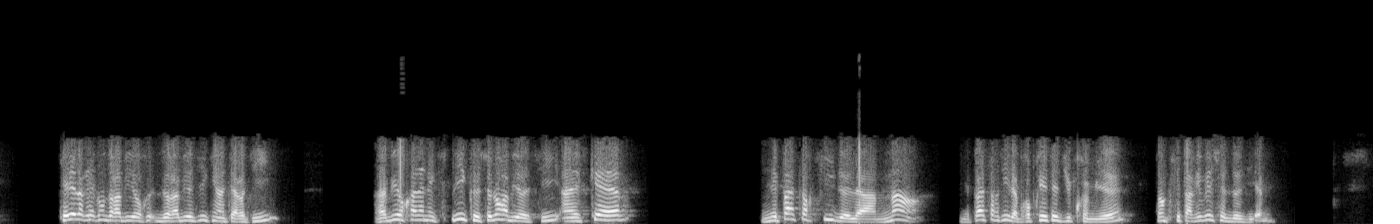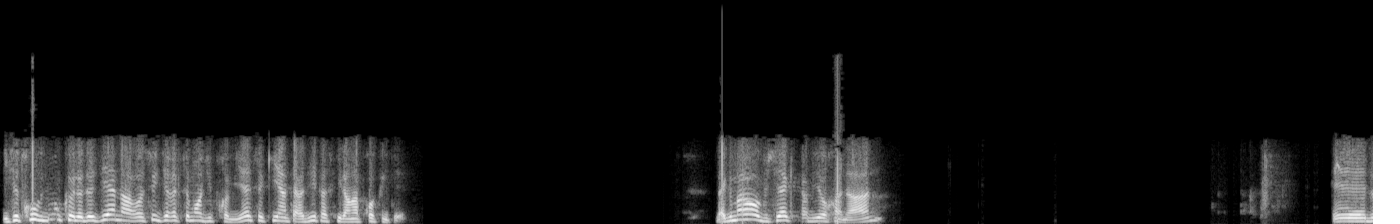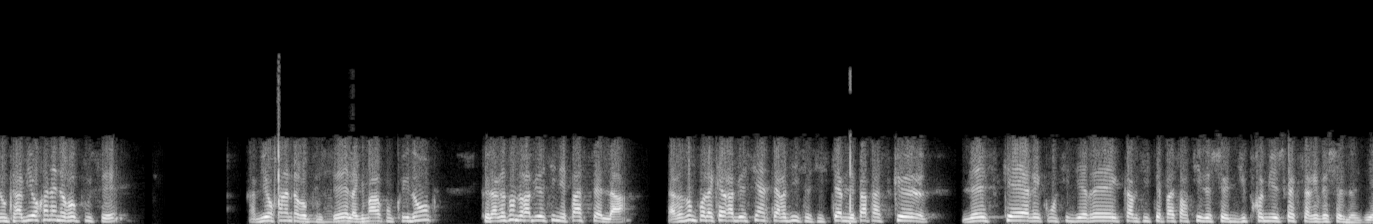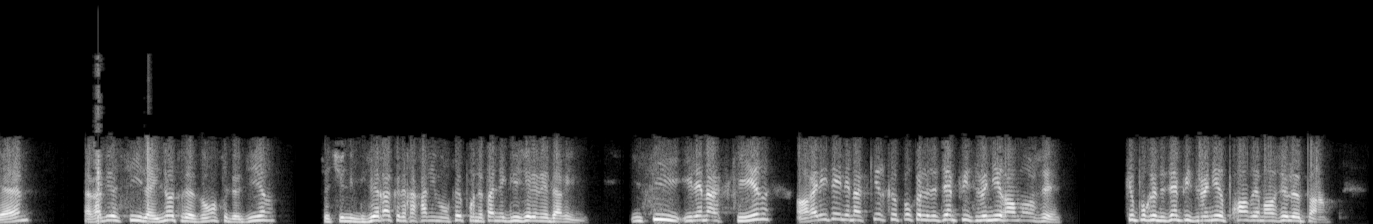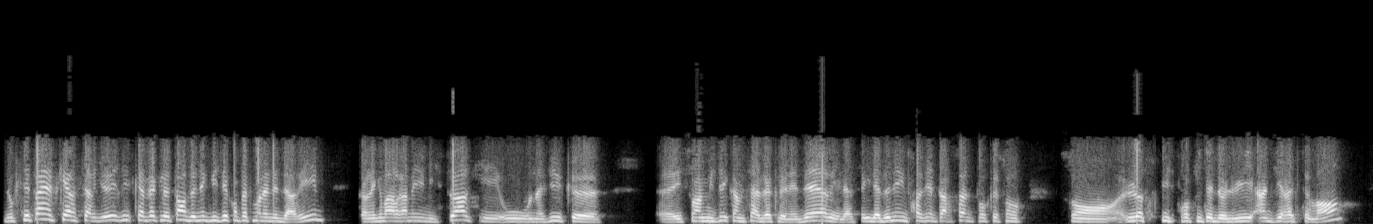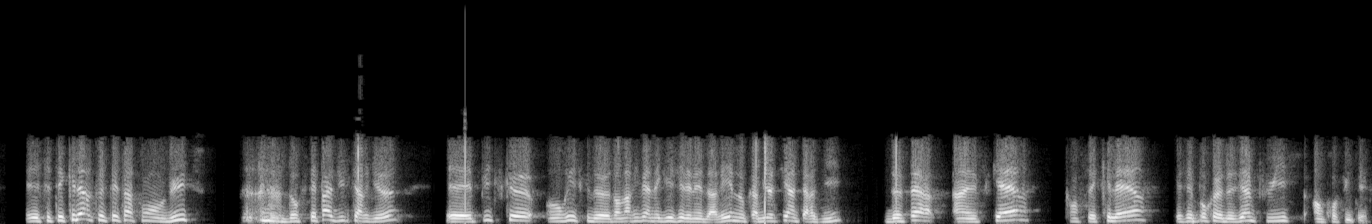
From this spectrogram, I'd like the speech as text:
quelle est la raison de Rabbi, de qui est interdit? Rabbi Yochanan explique que selon Rabbi aussi, un esker n'est pas sorti de la main, n'est pas sorti de la propriété du premier, tant que c'est arrivé chez le deuxième. Il se trouve donc que le deuxième a reçu directement du premier, ce qui est interdit parce qu'il en a profité. La Gemara objecte Rabbi Yochanan. Et donc Rabbi Yochanan est repoussé. Rabbi Yochanan est repoussé. La Gemara conclut donc que la raison de Rabbi Yossi n'est pas celle-là. La raison pour laquelle Rabbi Yossi interdit ce système n'est pas parce que l'esquerre est considéré comme si c'était pas sorti du premier jusqu'à que ça arrivait chez le deuxième. Rabbi Yossi, il a une autre raison, c'est de dire, c'est une xéra que les Chachamim ont fait pour ne pas négliger les Nédarim. Ici, il est masquir, en réalité, il est masqué que pour que le deuxième puisse venir en manger. Que pour que le deuxième puisse venir prendre et manger le pain. Donc c'est pas un esquire sérieux, il risque avec le temps de négliger complètement les Nédarim. Comme les Gemara ramène une histoire qui, où on a vu que euh, ils sont amusés comme ça avec le Néder, il a fait, il a donné une troisième personne pour que son, son, l'autre puisse profiter de lui indirectement. Et c'était clair que c'était ça son but. donc c'était pas du sérieux. Et puisque on risque d'en arriver à négliger les Nédarim, donc bien aussi interdit de faire un esquire quand c'est clair, et c'est pour que le deuxième puisse en profiter.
